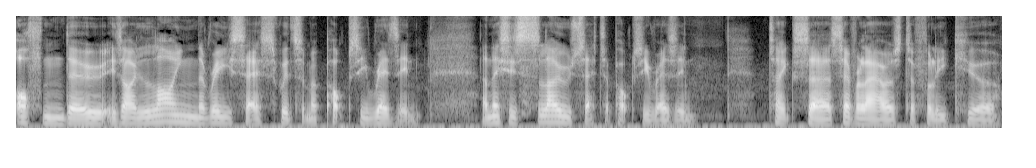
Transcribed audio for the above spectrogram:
often do, is I line the recess with some epoxy resin. And this is slow set epoxy resin. Takes uh, several hours to fully cure.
